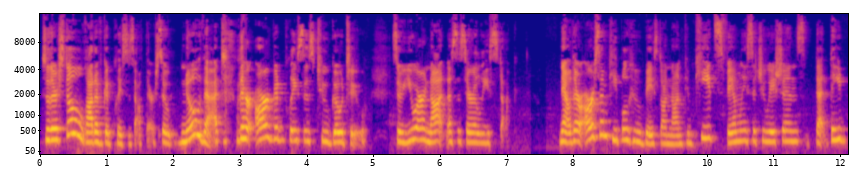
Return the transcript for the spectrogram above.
So there's still a lot of good places out there. So know that there are good places to go to. So you are not necessarily stuck. Now, there are some people who, based on non competes, family situations, that they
